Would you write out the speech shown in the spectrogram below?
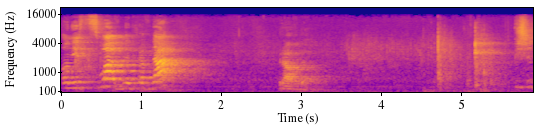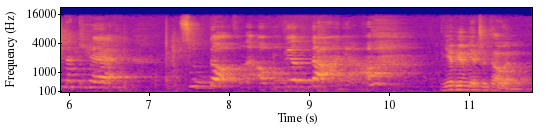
On jest sławny, prawda? Prawda. Pisze takie cudowne opowiadania. Nie wiem, nie czytałem.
